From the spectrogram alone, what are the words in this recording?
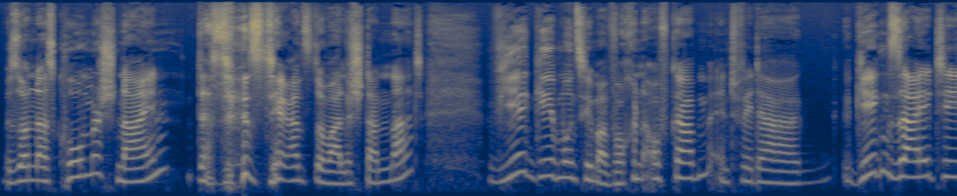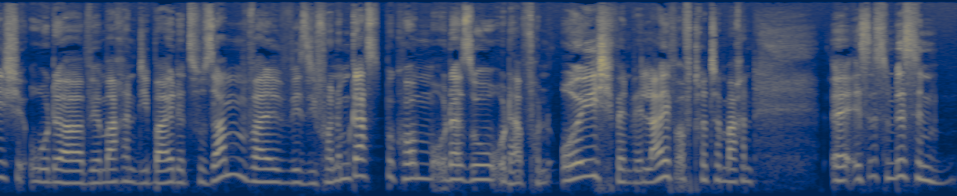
besonders komisch, nein, das ist der ganz normale Standard. Wir geben uns hier mal Wochenaufgaben, entweder gegenseitig oder wir machen die beide zusammen, weil wir sie von einem Gast bekommen oder so oder von euch, wenn wir Live-Auftritte machen. Äh, es ist ein bisschen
